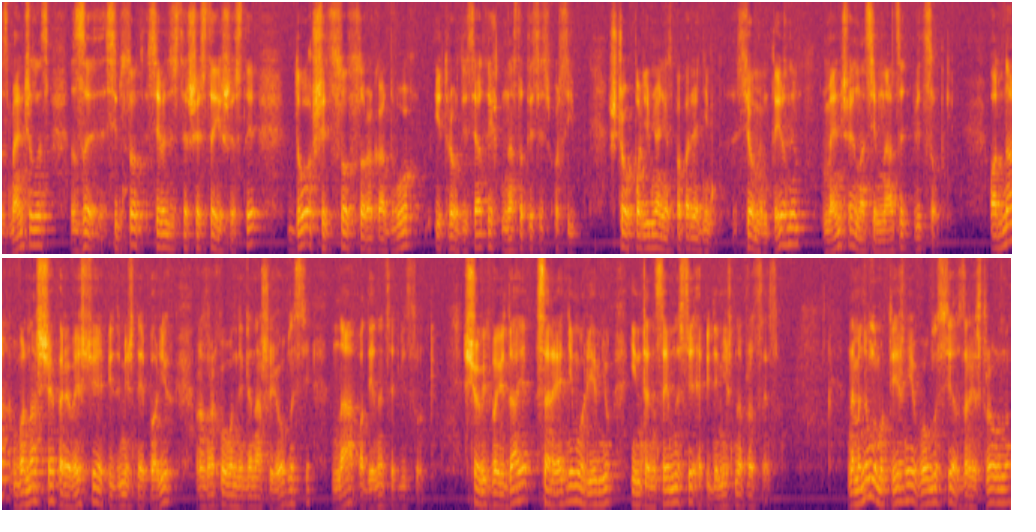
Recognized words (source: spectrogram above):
зменшилась з 776,6 до 642,3 на 100 тисяч осіб, що в порівнянні з попереднім сьомим тижнем менше на 17%. Однак вона ще перевищує епідемічний поріг, розрахований для нашої області, на 11%, що відповідає середньому рівню інтенсивності епідемічного процесу. На минулому тижні в області зареєстровано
